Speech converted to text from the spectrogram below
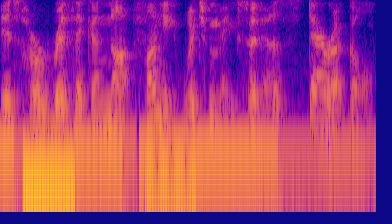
it's horrific and not funny, which makes it hysterical.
